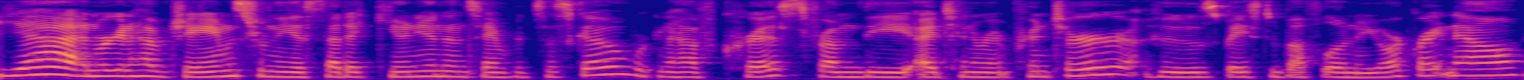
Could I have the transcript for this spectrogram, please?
Yeah, and we're going to have James from the Aesthetic Union in San Francisco. We're going to have Chris from the Itinerant Printer, who's based in Buffalo, New York right now,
